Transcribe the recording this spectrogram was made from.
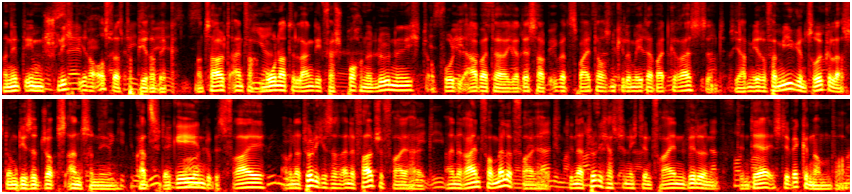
man nimmt ihnen schlicht ihre Ausweispapiere weg. Man zahlt einfach monatelang die versprochenen Löhne nicht, obwohl die Arbeiter ja deshalb über 2000 Kilometer weit gereist sind. Sie haben ihre Familien zurückgelassen, um diese Jobs anzunehmen. Du kannst wieder gehen, du bist frei, aber natürlich ist das eine falsche Freiheit, eine rein formelle Freiheit. Denn natürlich hast du nicht den freien Willen, denn der ist dir weggenommen worden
